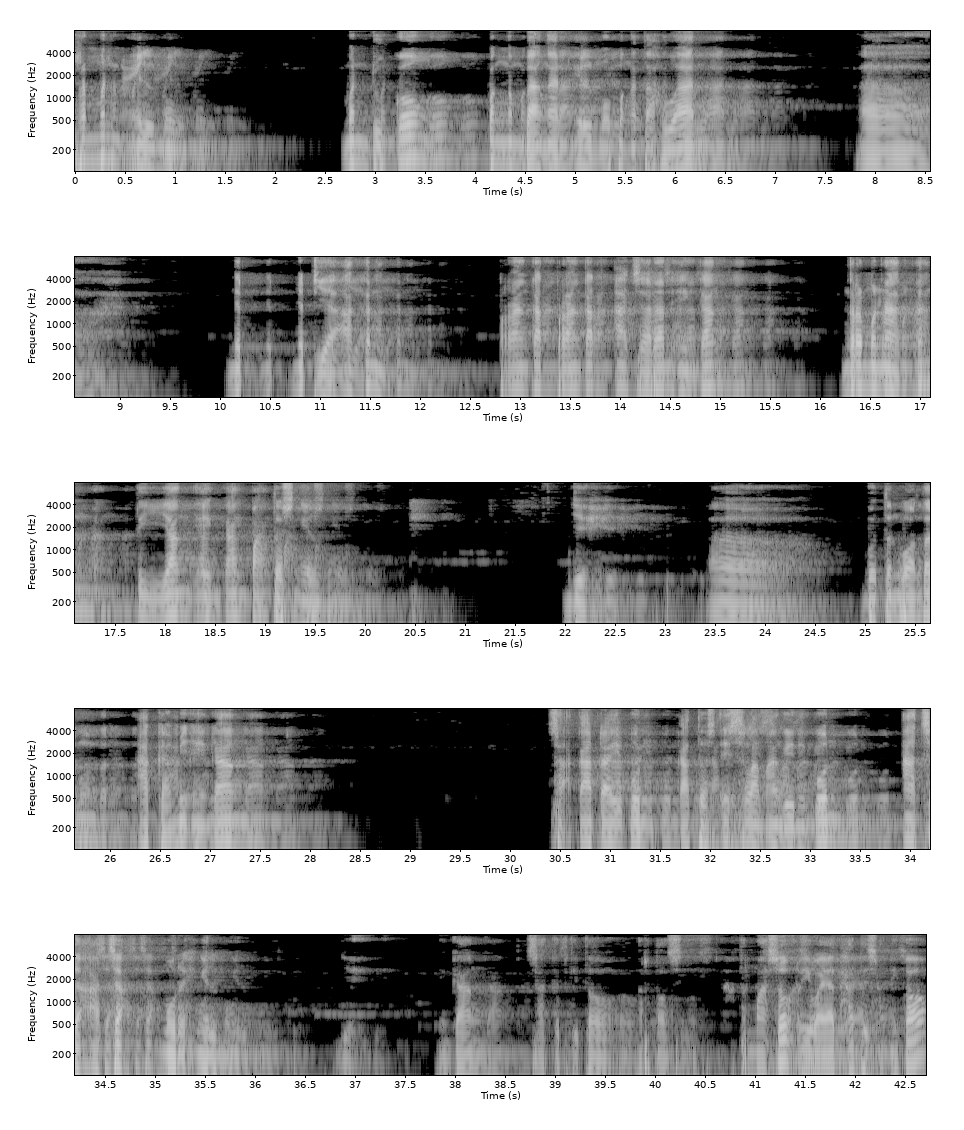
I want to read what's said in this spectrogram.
remen ilmu mendukung pengembangan ilmu pengetahuan uh, nyediaaken perangkat-perangkat ajaran ingkang ngremenaken tiang ingkang pados ngilmu. Nggih. Eh boten wonten agami ingkang sakatahipun kados Islam anggenipun ajak-ajak murih ngilmu. Ingkang sakit kita ngertosi. Termasuk riwayat hadis menika.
